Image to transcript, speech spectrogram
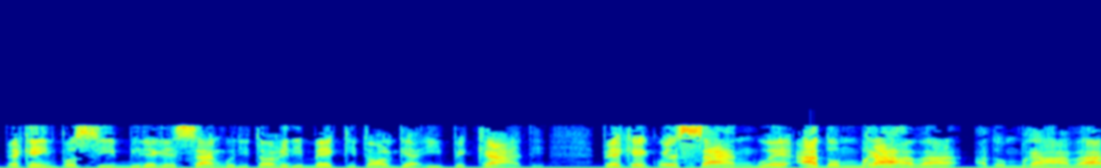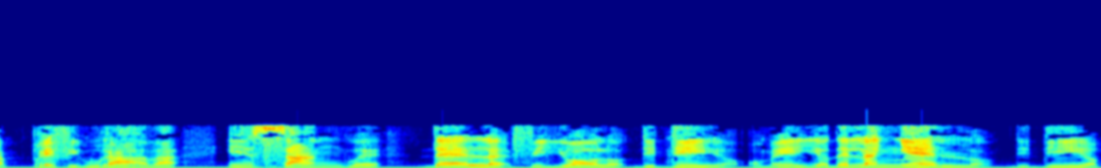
perché è impossibile che il sangue di torri di becchi tolga i peccati perché quel sangue adombrava, adombrava, prefigurava il sangue del figliuolo di Dio, o meglio dell'agnello di Dio,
